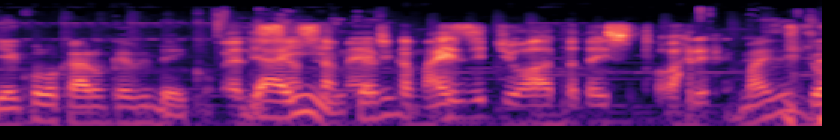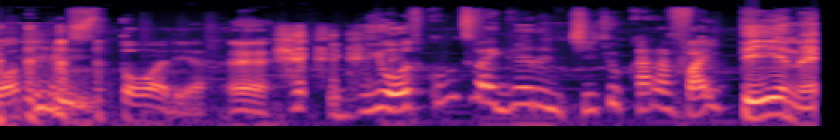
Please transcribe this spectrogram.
E aí colocaram o Kevin Bacon. A e aí, licença o médica Kevin... mais idiota da história. Mais idiota da história. É. E, e outro, como você vai garantir que o cara vai ter, né?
